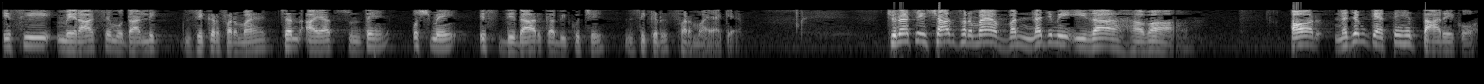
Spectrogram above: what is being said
اسی معراج سے متعلق ذکر فرمایا، چند آیات سنتے ہیں، اس میں اس دیدار کا بھی کچھ ذکر فرمایا گیا۔ چنانچہ ارشاد فرمایا، ون نجم ایزا ہوا۔ اور نجم کہتے ہیں تارے کو۔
